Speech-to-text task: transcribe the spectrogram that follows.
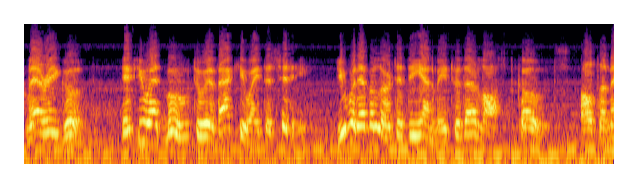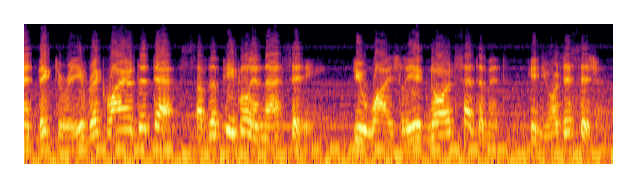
Very good. If you had moved to evacuate the city, you would have alerted the enemy to their lost codes. Ultimate victory required the deaths of the people in that city. You wisely ignored sentiment in your decision.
